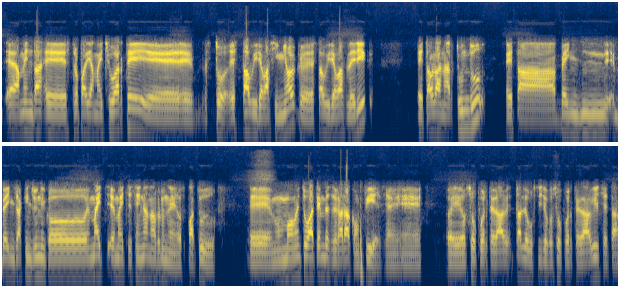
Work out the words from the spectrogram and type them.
e, hemen da, e, estropadia maitzu arte, e, ez, du, ez dau irabazinok, ez dau irabazlerik, eta holan hartun du, eta behin, behin jakintzuniko emait, emaitze zeinan aurrune ospatu du. E, momentu baten bez ez gara konfiez. E, e, oso fuerte da, talde guztiok oso fuerte dabiltz eta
